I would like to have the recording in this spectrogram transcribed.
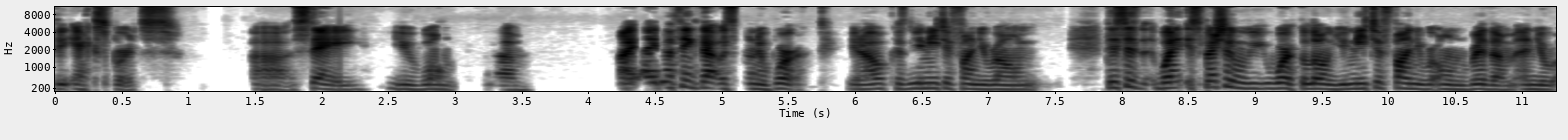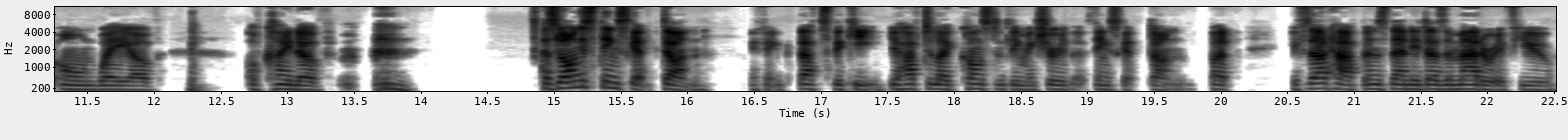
the experts uh say you won't um, I, I don't think that was going to work, you know, because you need to find your own. This is when, especially when you work alone, you need to find your own rhythm and your own way of, of kind of, as long as things get done. I think that's the key. You have to like constantly make sure that things get done. But if that happens, then it doesn't matter if you.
